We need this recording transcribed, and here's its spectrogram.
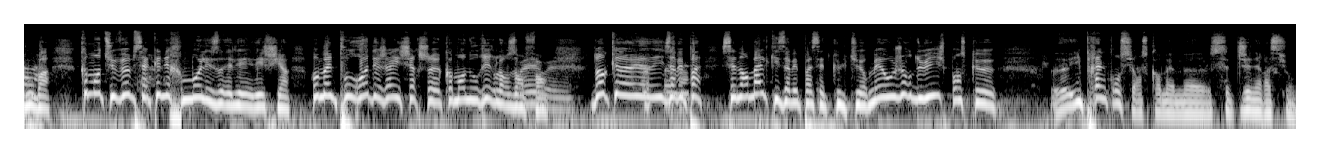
Bouba. Comment tu veux, Saken, les, les, les chiens? Oh, pour eux, déjà, ils cherchent euh, comment nourrir leurs enfants. ouais. Donc, euh, ils avaient pas, c'est normal qu'ils avaient pas cette culture. Mais aujourd'hui, je pense que, euh, ils prennent conscience quand même, cette génération.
